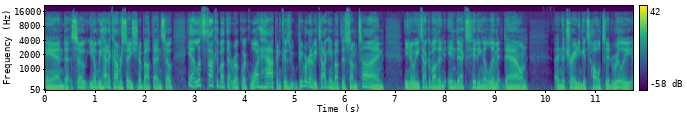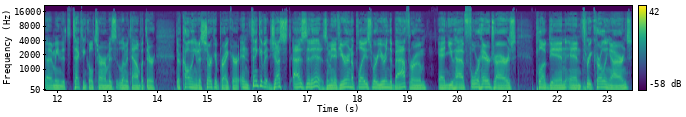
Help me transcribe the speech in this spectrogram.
And uh, so, you know, we had a conversation about that. And so, yeah, let's talk about that real quick. What happened? Because people are going to be talking about this sometime. You know, you talk about an index hitting a limit down and the trading gets halted, really, I mean, the technical term is limit down, but they're they're calling it a circuit breaker. And think of it just as it is. I mean, if you're in a place where you're in the bathroom and you have four hair dryers plugged in and three curling irons.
